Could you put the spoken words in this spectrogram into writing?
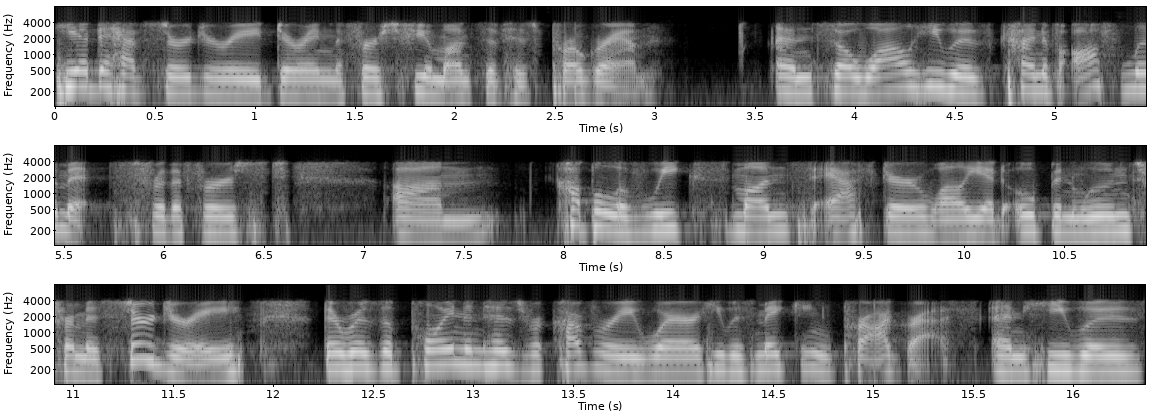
he had to have surgery during the first few months of his program. And so while he was kind of off limits for the first um, couple of weeks, months after, while he had open wounds from his surgery, there was a point in his recovery where he was making progress, and he was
